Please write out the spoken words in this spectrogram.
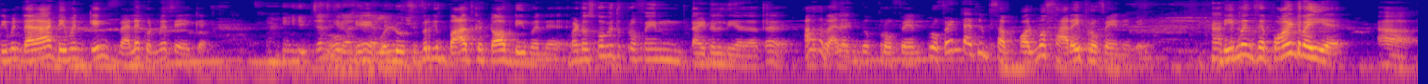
demon there are demon kings Valak उनमें से एक है। Okay, वो लूसीफर के बाद का टॉप डीमन है। बट उसको भी तो प्रोफेन टाइटल दिया जाता है। हाँ वैलेक तो प्रोफेन प्रोफेन टाइटल सब ऑलमोस्ट सारे ही प्रोफेन है भाई। डीमन से पॉइंट वही है। हाँ।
